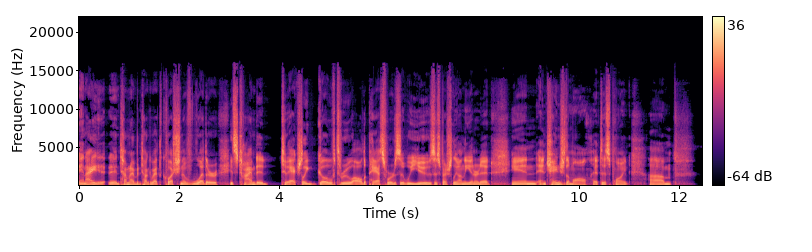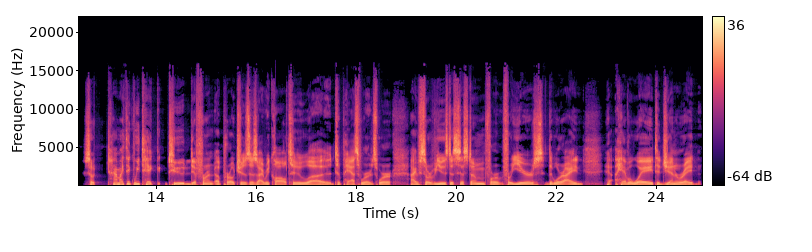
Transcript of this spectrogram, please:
and I and Tom and I have been talking about the question of whether it's time to to actually go through all the passwords that we use, especially on the internet, and and change them all at this point. Um, so, Tom, I think we take two different approaches, as I recall, to uh, to passwords. Where I've sort of used a system for for years that where I have a way to generate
